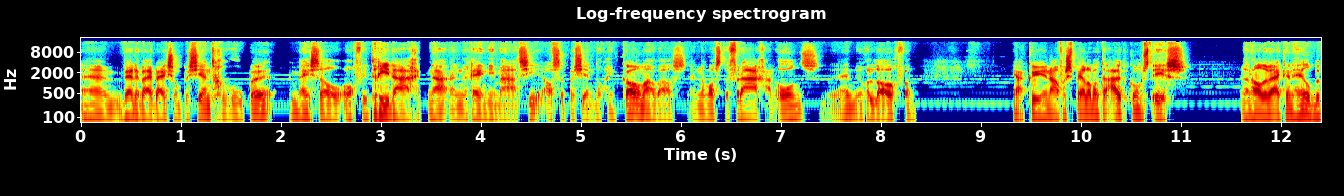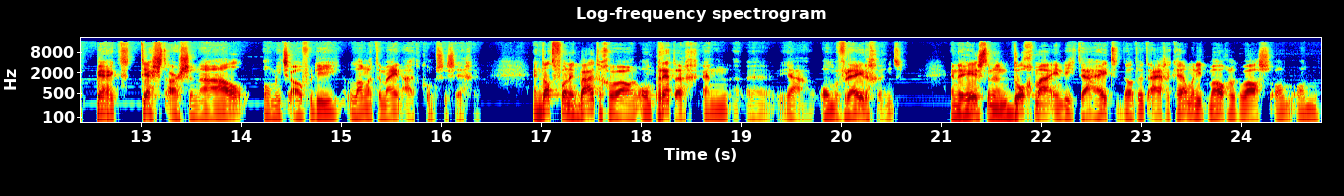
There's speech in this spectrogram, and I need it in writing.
uh, werden wij bij zo'n patiënt geroepen. Meestal ongeveer drie dagen na een reanimatie, als de patiënt nog in coma was. En dan was de vraag aan ons, een neuroloog, van, ja, kun je nou voorspellen wat de uitkomst is? En dan hadden wij een heel beperkt testarsenaal om iets over die lange termijn uitkomst te zeggen. En dat vond ik buitengewoon onprettig en uh, ja, onbevredigend. En er heerste een dogma in die tijd dat het eigenlijk helemaal niet mogelijk was om, om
